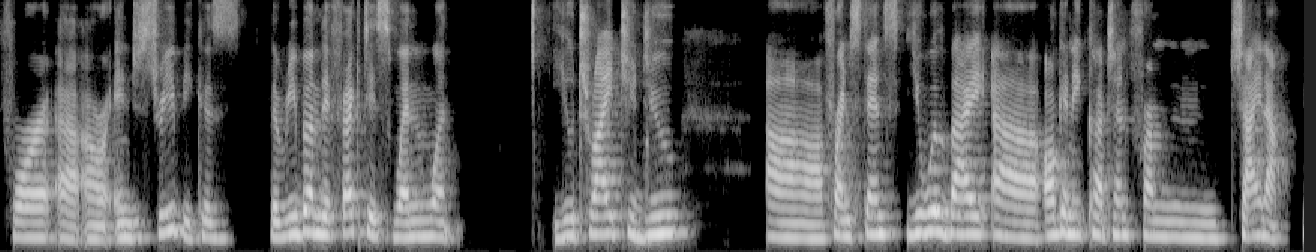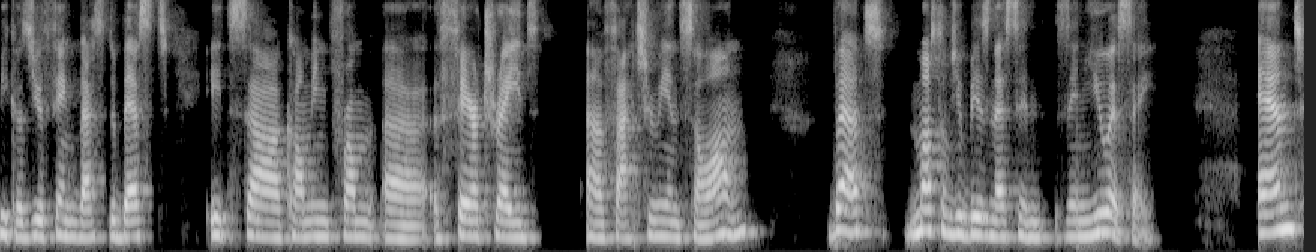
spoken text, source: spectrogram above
for uh, our industry because the rebound effect is when, when you try to do, uh, for instance, you will buy uh, organic cotton from China because you think that's the best. It's uh, coming from uh, a fair trade uh, factory and so on. But most of your business is in USA. And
